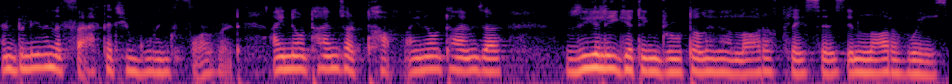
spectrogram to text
and believe in the fact that you're moving forward. I know times are tough, I know times are really getting brutal in a lot of places, in a lot of ways,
